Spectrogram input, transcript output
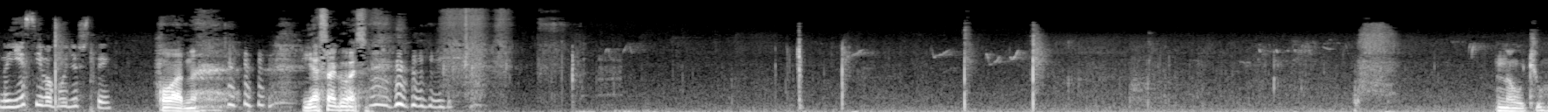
Но есть его будешь ты. Ладно, я согласен. Научу.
